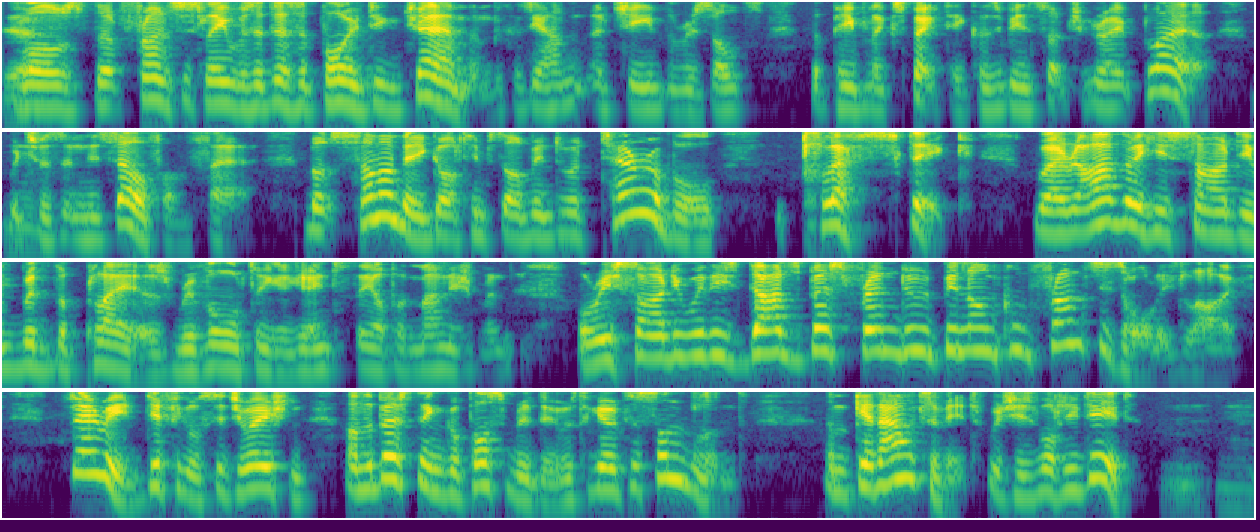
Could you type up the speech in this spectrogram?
yeah. was that Francis Lee was a disappointing chairman because he hadn't achieved the results that people expected because he'd been such a great player, which mm. was in itself unfair. But Summerbee got himself into a terrible cleft stick where either he sided with the players revolting against the upper management or he sided with his dad's best friend who'd been Uncle Francis all his life. Very difficult situation. And the best thing he could possibly do was to go to Sunderland and get out of it, which is what he did. Mm-hmm.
